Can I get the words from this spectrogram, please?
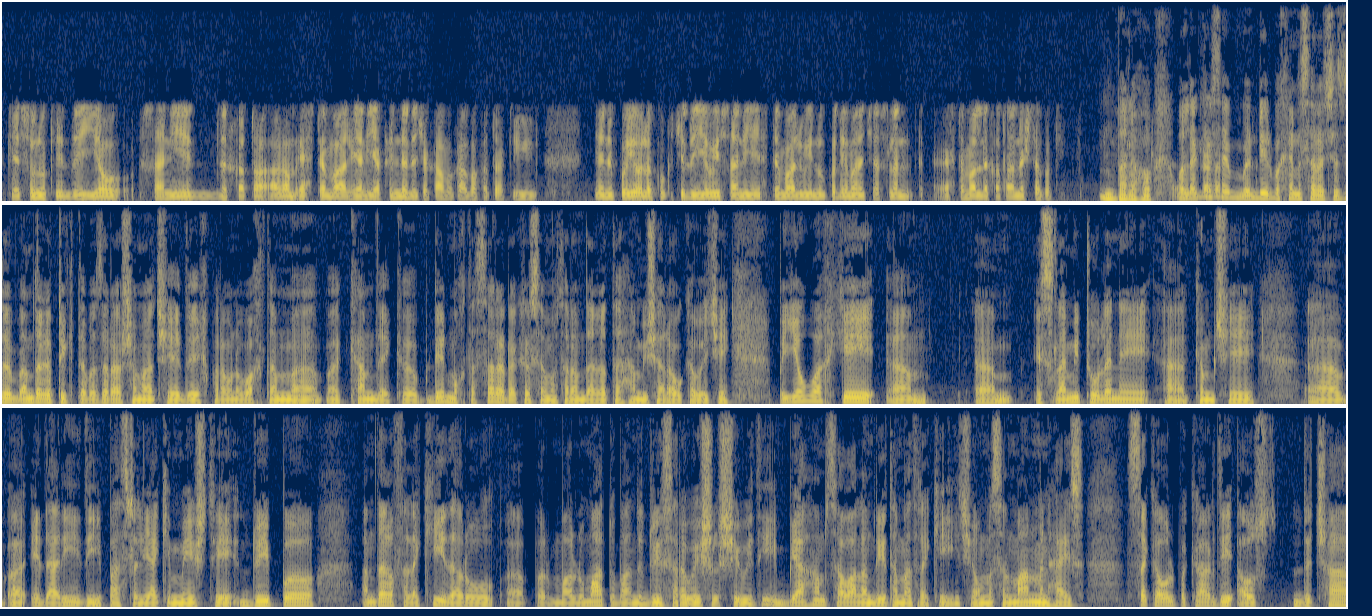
کیسونو کې د یو ثانیه د خطا هغه احتمال یعنی یقین نه ده چې خامخا به خطا کیږي یعنی په یو لک کې چې د یوې ثانیه احتمال وي نو په دې معنی چې اصلا احتمال د خطا نشته پکې بله هو ولکه صاحب ډیر بخنه سره چې زه همدغه ټیک ته بزرا شم چې د خبرونه وخت هم کم دی ک ډیر مختصره ډاکټر صاحب محترم دغه ته هم اشاره وکوي چې په یو وخت کې اسلامي ټولنې کم چې اداري دي په استرالیا کې میشته دوی په همدغه فلکی ادارو پر معلوماتو باندې دوی سره ویشل شوې دي بیا هم سوال هم دې ته مطرح کیږي چې یو مسلمان من حیث څه کول پکار دي او د چا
